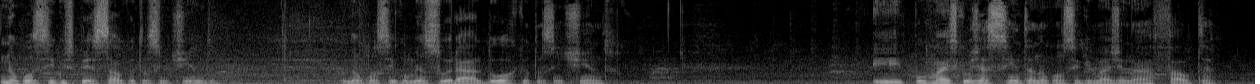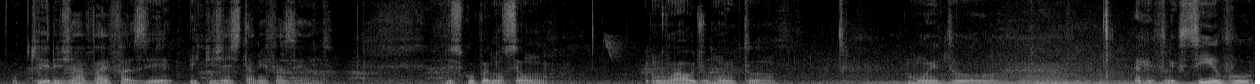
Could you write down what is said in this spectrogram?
não consigo expressar o que eu estou sentindo, eu não consigo mensurar a dor que eu estou sentindo. E por mais que eu já sinta, eu não consigo imaginar a falta que ele já vai fazer e que já está me fazendo. Desculpa não ser um, um áudio muito, muito reflexivo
